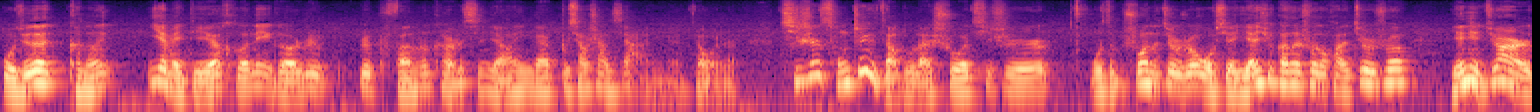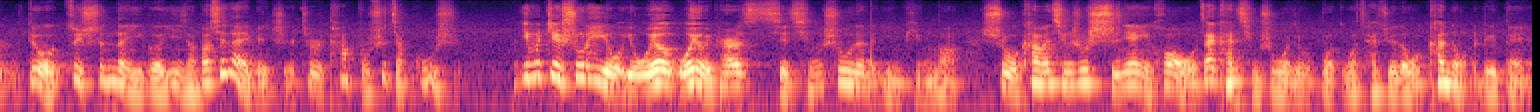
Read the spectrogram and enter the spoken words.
我觉得可能叶美蝶和那个瑞瑞普凡温克尔的新娘应该不相上下，应该在我这儿。其实从这个角度来说，其实我怎么说呢？就是说我选延续刚才说的话，就是说岩井俊二对我最深的一个印象，到现在为止，就是他不是讲故事。因为这书里有有我有我有一篇写情书的影评嘛，是我看完情书十年以后，我再看情书，我就我我才觉得我看懂了这个电影，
